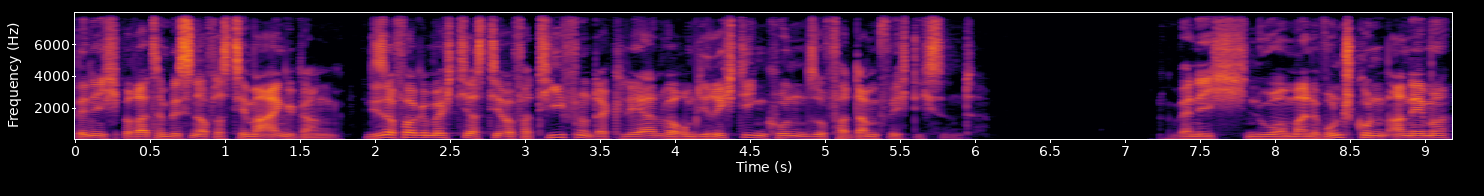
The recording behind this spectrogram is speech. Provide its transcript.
bin ich bereits ein bisschen auf das Thema eingegangen. In dieser Folge möchte ich das Thema vertiefen und erklären, warum die richtigen Kunden so verdammt wichtig sind. Wenn ich nur meine Wunschkunden annehme,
